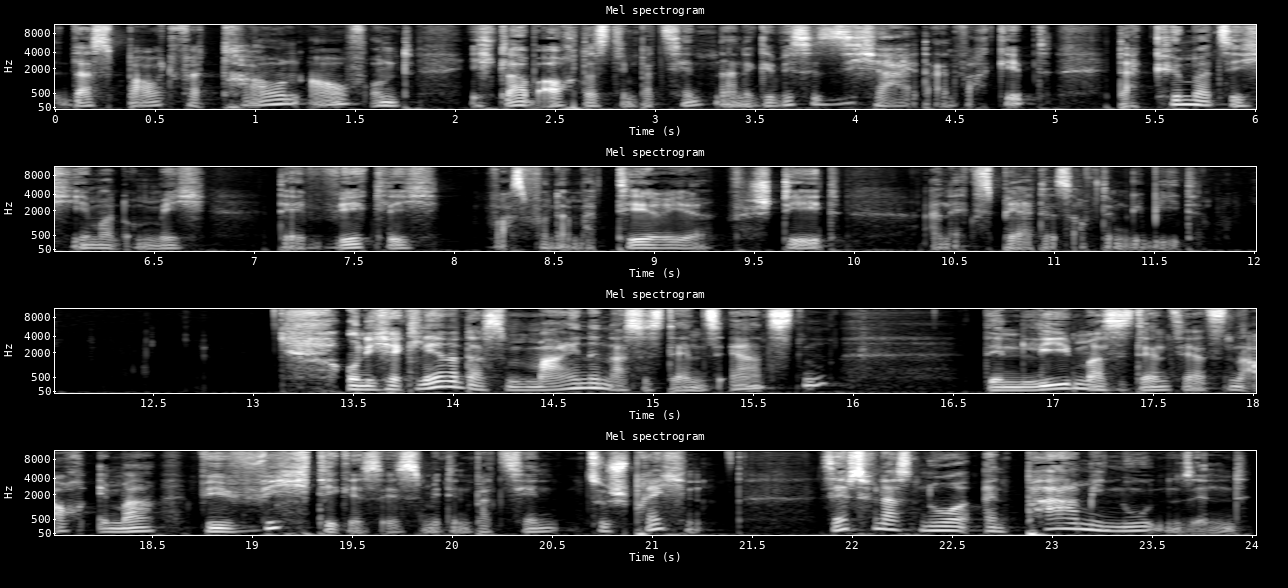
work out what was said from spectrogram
das baut Vertrauen auf und ich glaube auch, dass dem Patienten eine gewisse Sicherheit einfach gibt. Da kümmert sich jemand um mich, der wirklich was von der Materie versteht, ein Experte ist auf dem Gebiet. Und ich erkläre das meinen Assistenzärzten, den lieben Assistenzärzten auch immer, wie wichtig es ist, mit den Patienten zu sprechen. Selbst wenn das nur ein paar Minuten sind,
